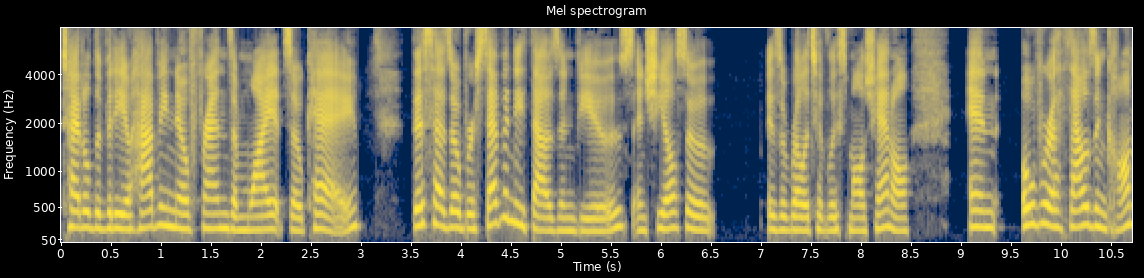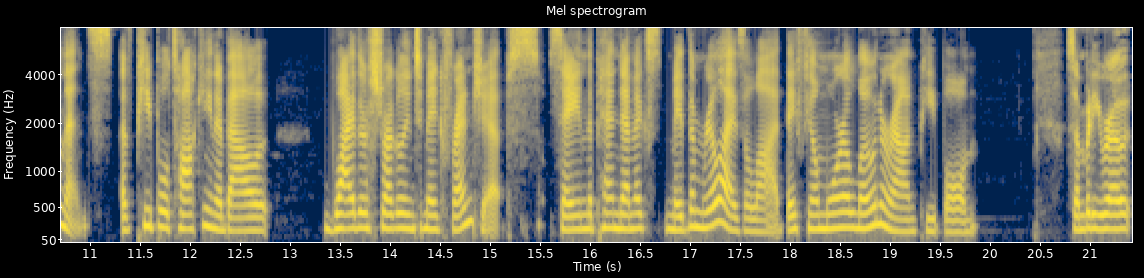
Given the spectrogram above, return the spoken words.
titled the video Having No Friends and Why It's Okay. This has over 70,000 views, and she also is a relatively small channel, and over a thousand comments of people talking about why they're struggling to make friendships, saying the pandemic's made them realize a lot. They feel more alone around people. Somebody wrote,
